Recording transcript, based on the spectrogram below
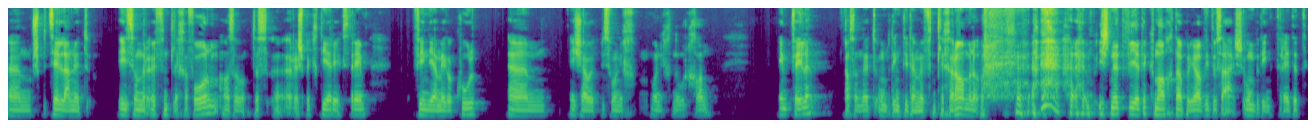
ähm, speziell auch nicht in so einer öffentlichen Form. Also das äh, respektiere ich extrem. Finde ich auch mega cool. Ähm, ist auch etwas, was ich, was ich nur kann empfehlen. Also nicht unbedingt in dem öffentlichen Rahmen, aber ist nicht für jeden gemacht, aber ja, wie du sagst, unbedingt redet,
